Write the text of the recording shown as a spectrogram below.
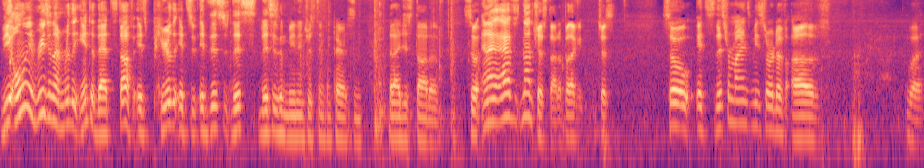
the only reason I'm really into that stuff is purely it's it, this this this is gonna be an interesting comparison that I just thought of. So and I have not just thought of, but like just so it's this reminds me sort of of what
